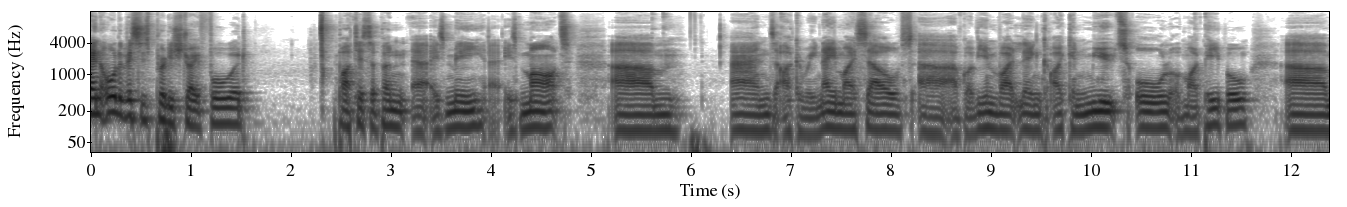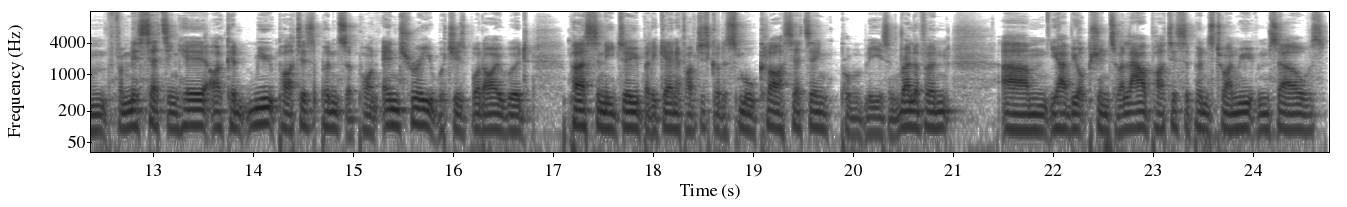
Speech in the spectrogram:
Again, all of this is pretty straightforward. Participant uh, is me, uh, is Mart. Um, and I can rename myself. Uh, I've got the invite link. I can mute all of my people. Um, from this setting here, I could mute participants upon entry, which is what I would personally do. But again, if I've just got a small class setting, probably isn't relevant. Um, you have the option to allow participants to unmute themselves,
